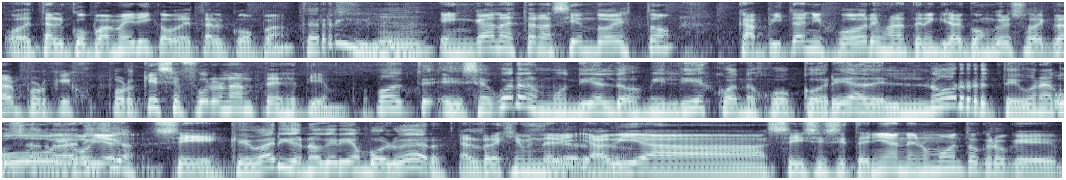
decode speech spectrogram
o de tal Copa América, o de tal Copa. Terrible. En Ghana están haciendo esto, capitán y jugadores van a tener que ir al Congreso a declarar por qué, por qué se fueron antes de tiempo. ¿Vos te- eh, ¿Se acuerdan del Mundial 2010 cuando jugó Corea del Norte? Una cosa Uy, voy a- rarísima. sí. Que varios no querían volver. El régimen de había. Sí, sí, sí. Tenían en un momento, creo que.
